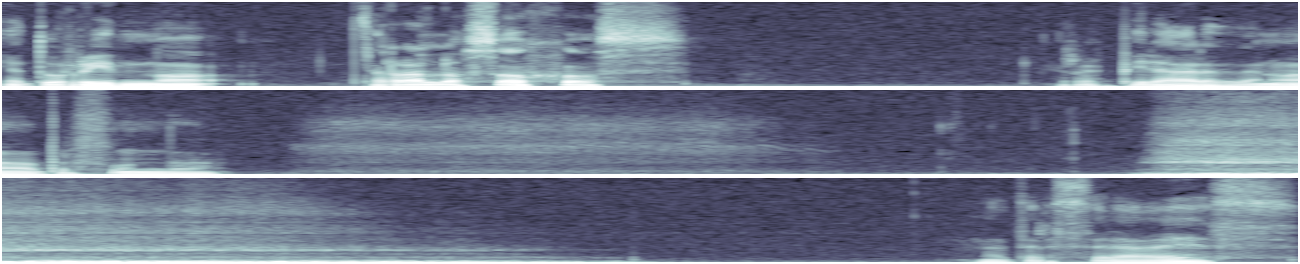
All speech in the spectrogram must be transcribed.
Y a tu ritmo cerrar los ojos respirar de nuevo profundo. Una tercera vez.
